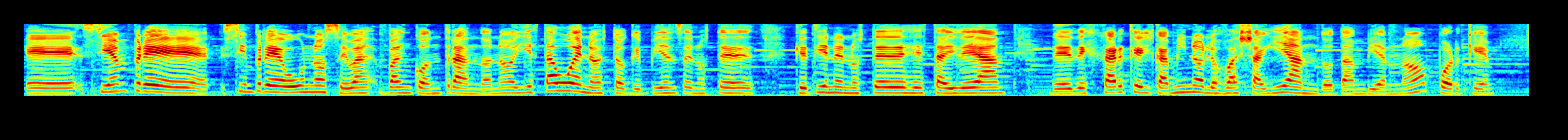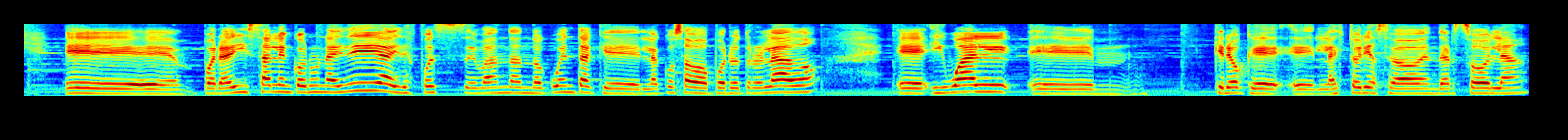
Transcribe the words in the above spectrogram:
Eh, siempre, siempre uno se va, va, encontrando, ¿no? Y está bueno esto que piensen ustedes, que tienen ustedes esta idea de dejar que el camino los vaya guiando también, ¿no? Porque eh, por ahí salen con una idea y después se van dando cuenta que la cosa va por otro lado. Eh, igual creo que la historia se va a vender sola.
